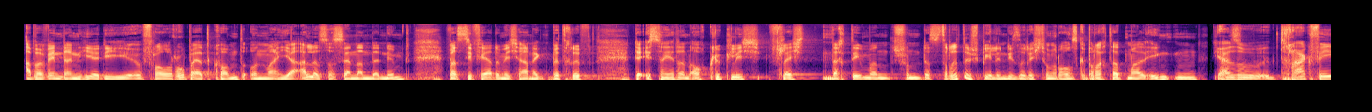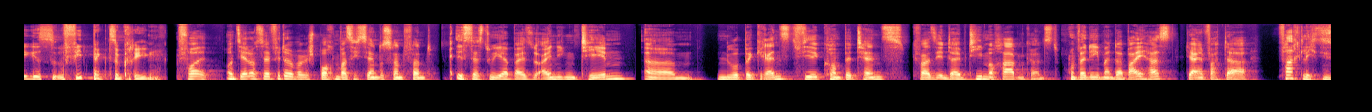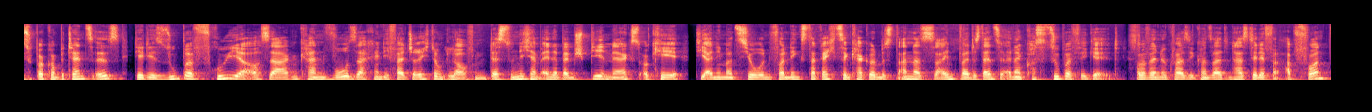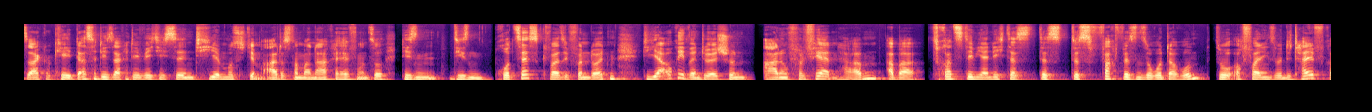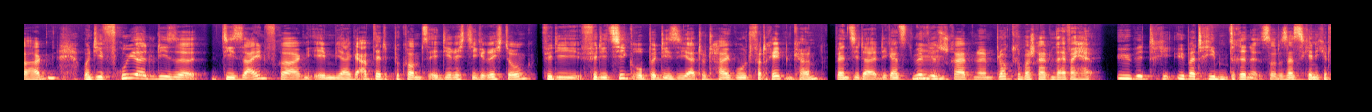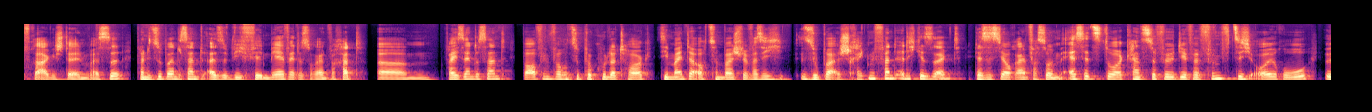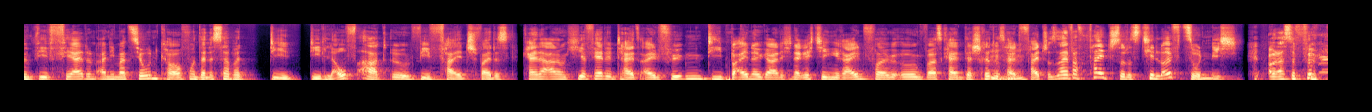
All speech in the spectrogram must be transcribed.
Aber wenn dann hier die Frau Robert kommt und mal hier alles auseinander nimmt, was die Pferdemechanik betrifft, der ist dann ja dann auch glücklich, vielleicht nachdem man schon das dritte Spiel in diese Richtung rausgebracht hat, mal irgendein, ja, so tragfähiges Feedback zu kriegen. Voll. Und sie hat auch sehr viel darüber gesprochen, was ich sehr interessant fand, ist, dass du ja bei so einigen Themen ähm, nur begrenzt viel Kompetenz quasi in deinem Team auch haben kannst. Und wenn du jemanden dabei hast, der einfach da fachlich die super Kompetenz ist, der dir super früh ja auch sagen kann, wo Sachen in die falsche Richtung laufen. Dass du nicht am Ende beim Spiel merkst, okay, die Animationen von links nach rechts sind kacke und müssten anders sein, weil das dann zu ändern kostet super viel Geld. Aber wenn du quasi einen Consultant hast, der dir von upfront sagt, okay, das sind die Sachen, die wichtig sind, hier muss ich dem Artist nochmal nachhelfen und so, diesen, diesen Prozess quasi von Leuten, die ja auch eventuell schon Ahnung von Pferden haben, aber trotzdem ja nicht das, das, das Fachwissen so rundherum, so auch vor allen Dingen so in Detailfragen. Und je früher du diese Designfragen eben ja geupdatet bekommst in die richtige Richtung für die, für die Zielgruppe, die sie ja total gut vertreten kann, wenn sie da die ganzen Reviews Mhm. schreibt und einen Blog drüber schreibt und da einfach ja übertrie übertrieben drin ist. So, das heißt, ich kann nicht in Frage stellen, weißt du? Fand ich super interessant, also wie viel Mehrwert das auch einfach hat. Ähm, fand ich sehr interessant. War auf jeden Fall ein super cooler Talk. Sie meinte auch zum Beispiel, was ich super erschreckend fand, ehrlich gesagt, das ist ja auch einfach so im Asset Store kannst du für dir für 50 Euro irgendwie Pferde und Animationen kaufen und dann ist aber die, die Laufart irgendwie falsch, weil das, keine Ahnung, hier Pferdedetails einfügen, die Beine gar nicht in der richtigen Reihenfolge, irgendwas, kein, der Schritt ist halt falsch. Das ist einfach falsch, so, das Tier läuft so nicht. Aber das, ist so fünf,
